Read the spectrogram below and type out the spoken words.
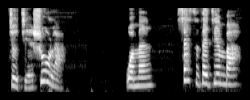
就结束啦，我们下次再见吧。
